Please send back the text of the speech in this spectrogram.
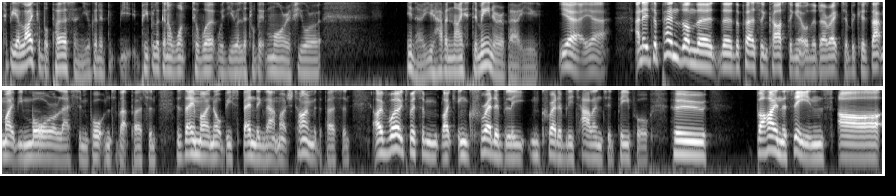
to be a likable person, you're going to people are going to want to work with you a little bit more if you're you know, you have a nice demeanor about you. Yeah, yeah. And it depends on the, the, the person casting it or the director because that might be more or less important to that person as they might not be spending that much time with the person. I've worked with some like incredibly incredibly talented people who behind the scenes are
